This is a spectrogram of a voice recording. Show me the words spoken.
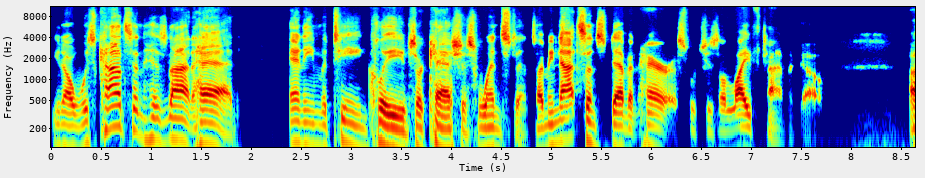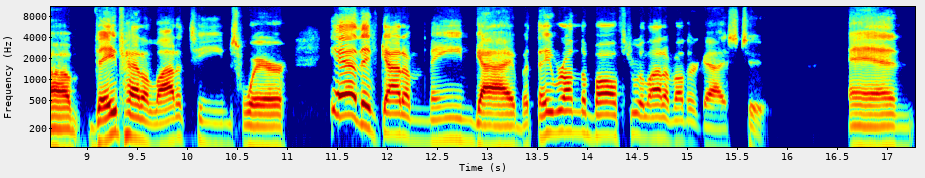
You know, Wisconsin has not had any Mateen Cleaves or Cassius Winstons. I mean, not since Devin Harris, which is a lifetime ago. Um, they've had a lot of teams where, yeah, they've got a main guy, but they run the ball through a lot of other guys too, and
